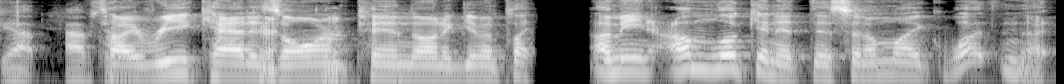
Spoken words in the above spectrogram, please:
PI?" Yep, absolutely. Tyreek had his arm pinned on a given play. I mean, I'm looking at this and I'm like, what in the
